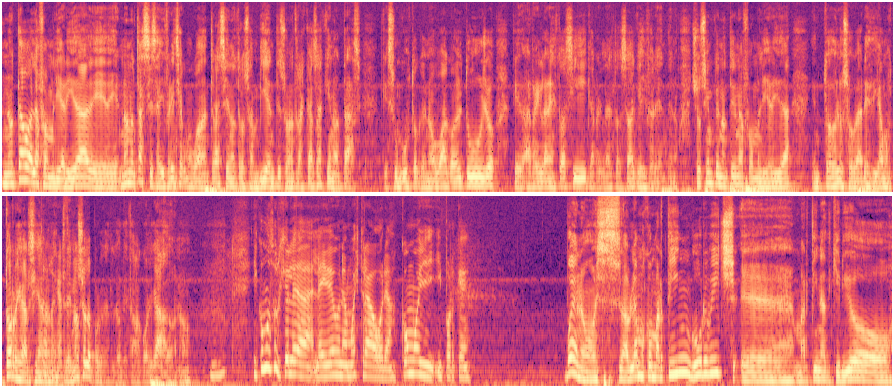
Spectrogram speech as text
notaba la familiaridad de, No notas esa diferencia como cuando entras en otros ambientes o en otras casas que notas que es un gusto que no va con el tuyo, que arreglan esto así, que arreglan esto así, que es diferente. ¿no? Yo siempre noté una familiaridad en todos los hogares, digamos, Torres García no entré, no solo por lo que estaba colgado, ¿no? ¿Y cómo surgió la, idea de una muestra ahora? ¿Cómo y, por qué? Bueno, hablamos con Martín Gurbich. Eh, Martín adquirió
